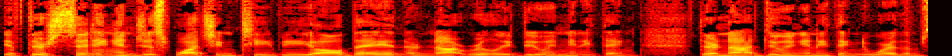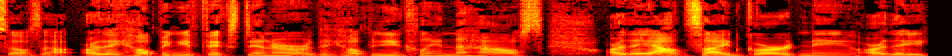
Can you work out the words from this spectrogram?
if they're sitting and just watching TV all day and they're not really doing anything, they're not doing anything to wear themselves out. Are they helping you fix dinner? Are they helping you clean the house? Are they outside gardening? Are they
